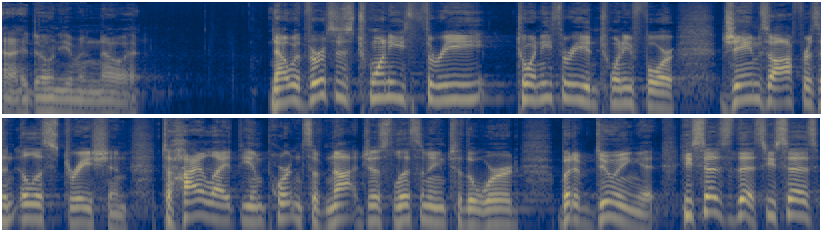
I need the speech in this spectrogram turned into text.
and I don't even know it. Now, with verses 23, 23 and 24, James offers an illustration to highlight the importance of not just listening to the word, but of doing it. He says this He says,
